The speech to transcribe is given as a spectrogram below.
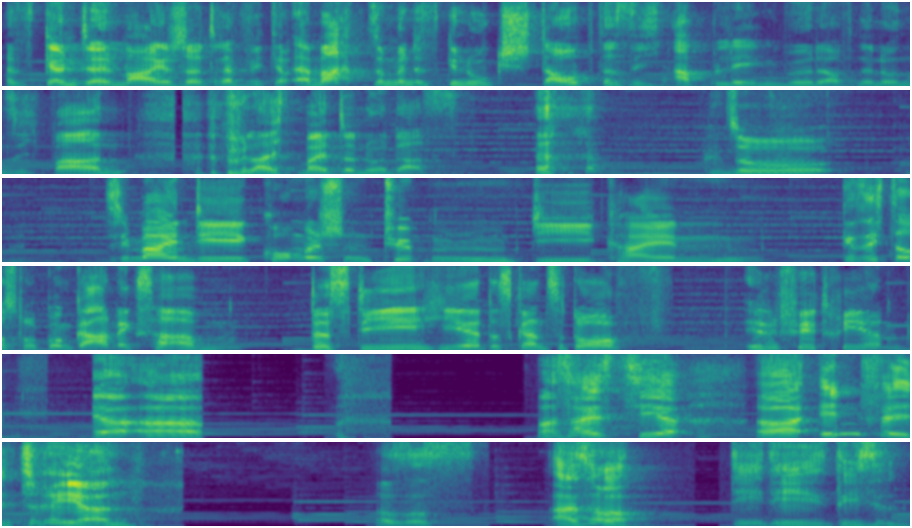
das könnte ein magischer Treffer. Er macht zumindest genug Staub, dass ich ablegen würde auf einen unsichtbaren. Vielleicht meint er nur das. So, Sie meinen die komischen Typen, die keinen Gesichtsausdruck und gar nichts haben, dass die hier das ganze Dorf infiltrieren? Ja, äh. Was heißt hier äh, infiltrieren? Das ist. Also, die, die, die sind,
